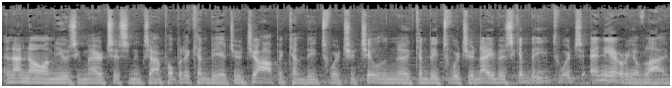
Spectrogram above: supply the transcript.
and I know I'm using marriage as an example, but it can be at your job, it can be towards your children, it can be towards your neighbors, it can be towards any area of life.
